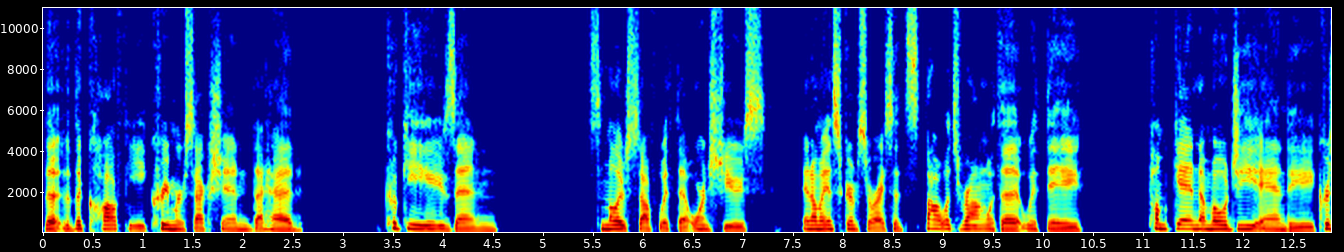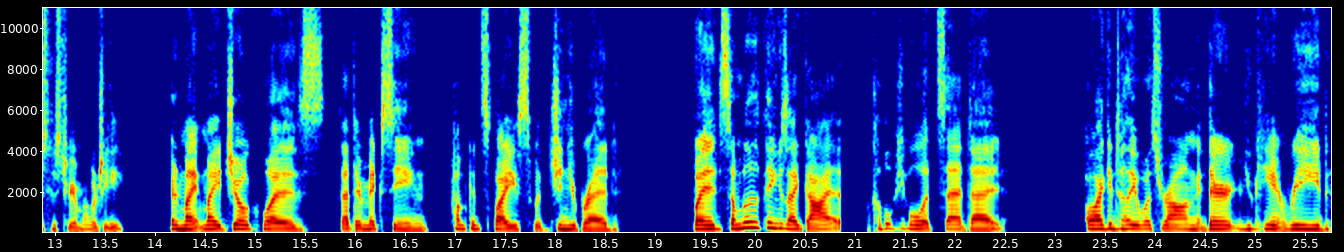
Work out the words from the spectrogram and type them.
the the coffee creamer section that had cookies and some other stuff with the orange juice. And on my Instagram story, I said, spot what's wrong with it with a pumpkin emoji and a Christmas tree emoji. And my, my joke was that they're mixing pumpkin spice with gingerbread. But some of the things I got, a couple people had said that, oh, I can tell you what's wrong. There, you can't read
